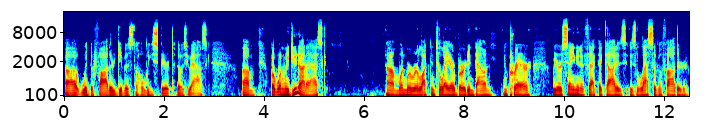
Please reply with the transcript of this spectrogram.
uh, would the Father give us the Holy Spirit to those who ask? Um, but when we do not ask, um, when we're reluctant to lay our burden down in prayer, we are saying in effect that God is is less of a father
